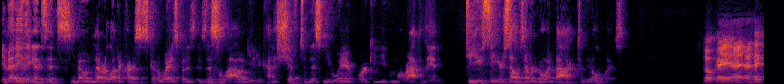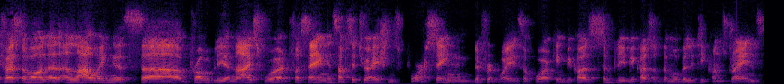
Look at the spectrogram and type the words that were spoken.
if anything, it's, it's you know, never let a crisis go to waste, but is, is this allowing you to kind of shift to this new way of working even more rapidly? And do you see yourselves ever going back to the old ways? Look, I, I, think first of all, allowing is uh, probably a nice word for saying in some situations forcing different ways of working because simply because of the mobility constraints,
